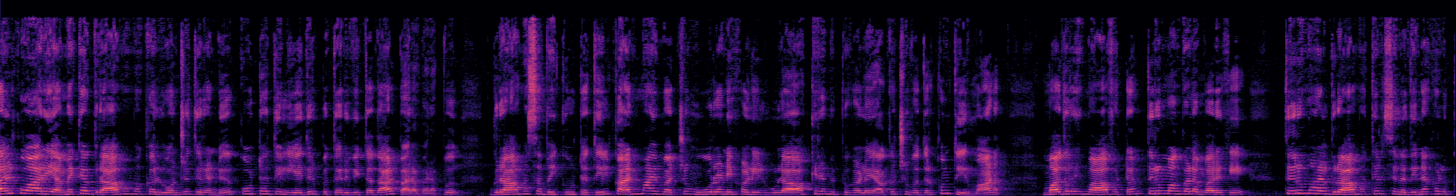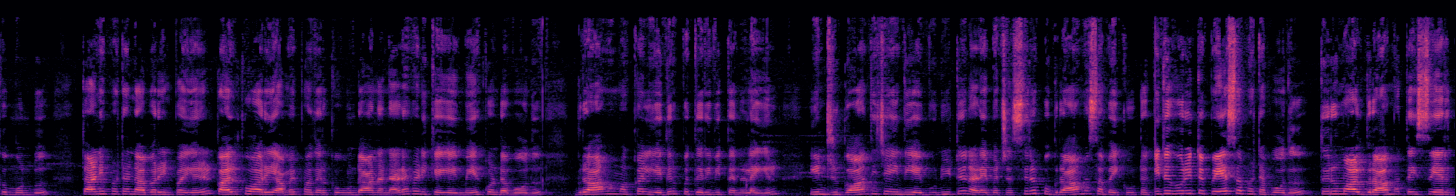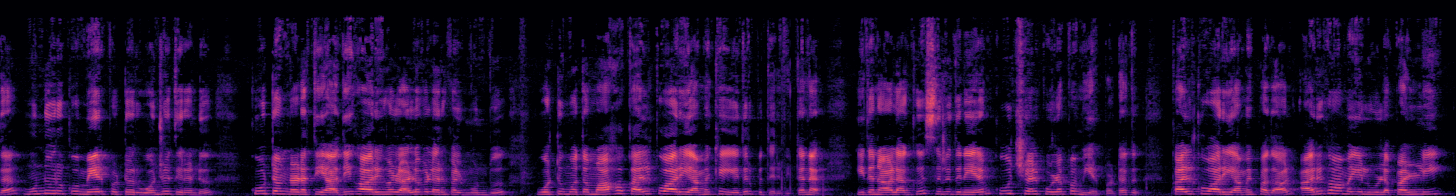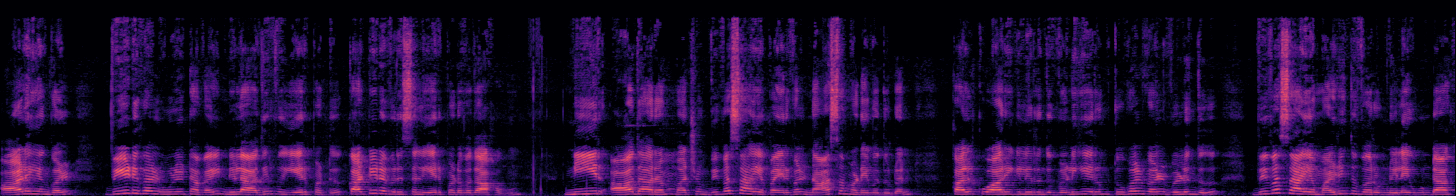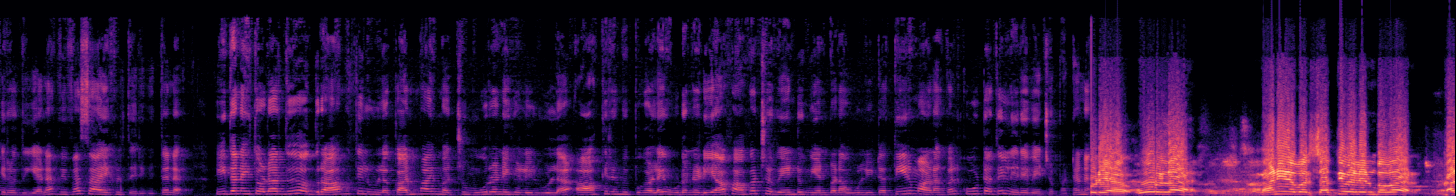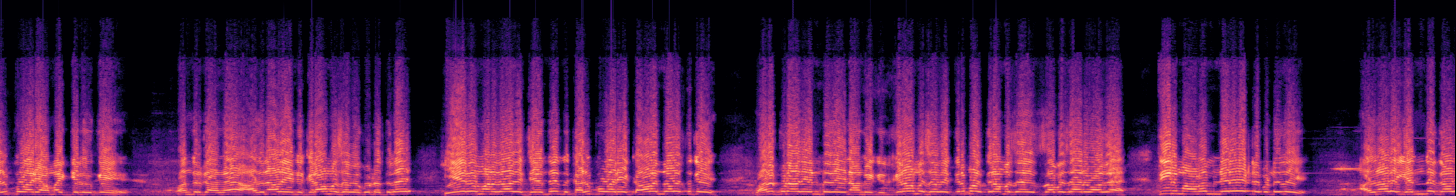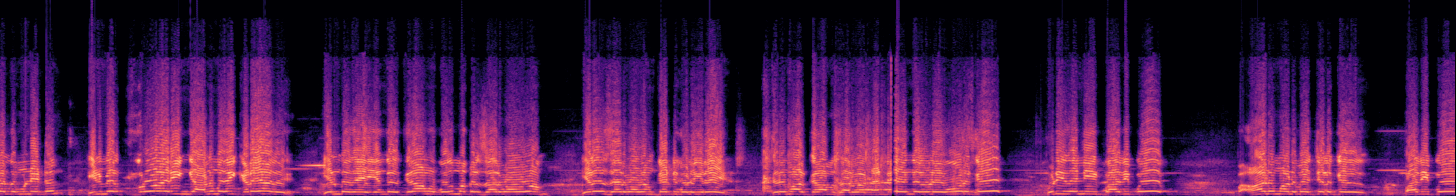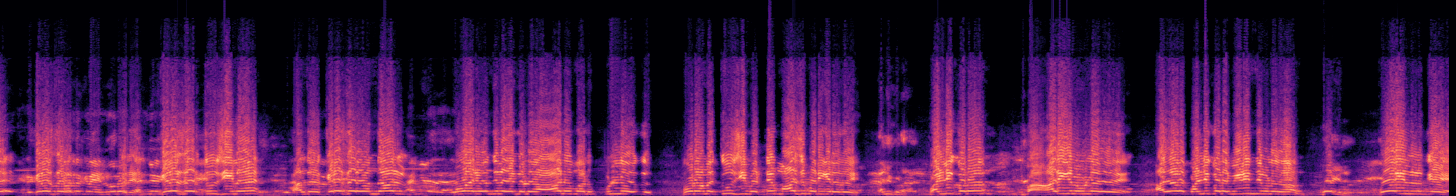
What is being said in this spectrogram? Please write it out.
அமைக்க கிராம மக்கள் ஒன்று திரண்டு கூட்டத்தில் எதிர்ப்பு தெரிவித்ததால் பரபரப்பு. கிராம சபை கூட்டத்தில் கண்மாய் மற்றும் ஊரணிகளில் உள்ள ஆக்கிரமிப்புகளை அகற்றுவதற்கும் தீர்மானம். மதுரை மாவட்டம் திருமங்கலம் அருகே திருமால் கிராமத்தில் சில தினங்களுக்கு முன்பு தனிப்பட்ட நபரின் பெயரில் கல்குவாரி அமைப்பதற்கு உண்டான நடவடிக்கையை மேற்கொண்ட போது கிராம மக்கள் எதிர்ப்பு தெரிவித்த நிலையில் இன்று காந்தி ஜெயந்தியை முன்னிட்டு நடைபெற்ற சிறப்பு கிராம சபை கூட்டத்தில் இதுகுறித்து பேசப்பட்ட போது திருமால் கிராமத்தை சேர்ந்த முன்னூறுக்கும் மேற்பட்டோர் ஒன்று திரண்டு கூட்டம் நடத்திய அதிகாரிகள் அலுவலர்கள் முன்பு ஒட்டுமொத்தமாக கல்குவாரி அமைக்க எதிர்ப்பு தெரிவித்தனர். இதனால் அங்கு சிறிது நேரம் கூச்சல் குழப்பம் ஏற்பட்டது. கல்குவாரி அமைப்பதால் அருகாமையில் உள்ள பள்ளி ஆலயங்கள் வீடுகள் உள்ளிட்டவை நில அதிர்வு ஏற்பட்டு கட்டிட விரிசல் ஏற்படுவதாகவும் நீர் ஆதாரம் மற்றும் விவசாய பயிர்கள் நாசமடைவதுடன் கல்குவாரியிலிருந்து வெளியேறும் துகள்கள் விழுந்து விவசாயம் அழிந்து வரும் நிலை உண்டாகிறது என விவசாயிகள் தெரிவித்தனர். இதனைத் தொடர்ந்து அக்கிராமத்தில் உள்ள கண்மாய் மற்றும் ஊரணிகளில் உள்ள ஆக்கிரமிப்புகளை உடனடியாக அகற்ற வேண்டும் என்பன உள்ளிட்ட தீர்மானங்கள் கூட்டத்தில் நிறைவேற்றப்பட்டன. ஊர்ல தனிநபர் சத்திவேல் என்பவர் கல்குவாரி அமைக்கிறதுக்கு வந்திருக்காங்க. அதனால எங்க கிராம சபை கூட்டத்தில் ஏகமானதாக சேர்ந்து இந்த கல்குவாரியை காலங்காலத்துக்கு வரக்கூடாது என்பதை நாங்கள் கிராம சபை திருமால் கிராம சபை- சார்பாக தீர்மானம் நிறைவேற்றப்பட்டது. அதனால எந்த காலத்தை முன்னிட்டும் இனிமேல் குருவாரி இங்க அனுமதி கிடையாது என்பதை எங்கள் கிராம பொதுமக்கள் சார்பாகவும் எனது சார்பாகவும் கேட்டுக்கொள்கிறேன். திருமால் கிராம சார்பாக நன்றி. எங்களுடைய ஊருக்கு குடி தண்ணீர் பாதிப்பு ஆடு மாடு மேய்ச்சலுக்கு பாதிப்பு. கிரேசர் தூசியில அந்த கிரேசர் வந்தால் குவாரி வந்து எங்களுடைய ஆடு மாடு புல்லு பூராம தூசி பட்டு மாசுபடுகிறது. பள்ளிக்கூடம். அருகில் உள்ளது. அதனால பள்ளிக்கூடம் இடிந்து விழுகும். கோயில். இருக்கு.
